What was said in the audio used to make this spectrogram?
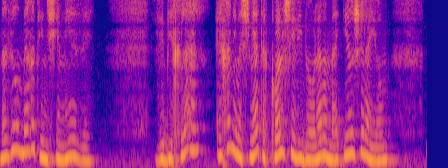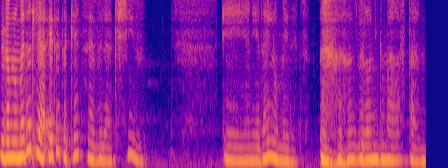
מה זה אומר התנשמי הזה. ובכלל, איך אני משמיעה את הקול שלי בעולם המהיר של היום, וגם לומדת להאט את הקצב ולהקשיב. אה, אני עדיין לומדת, זה לא נגמר אף פעם.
